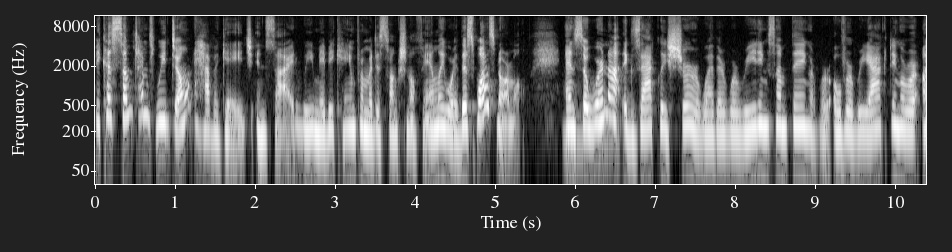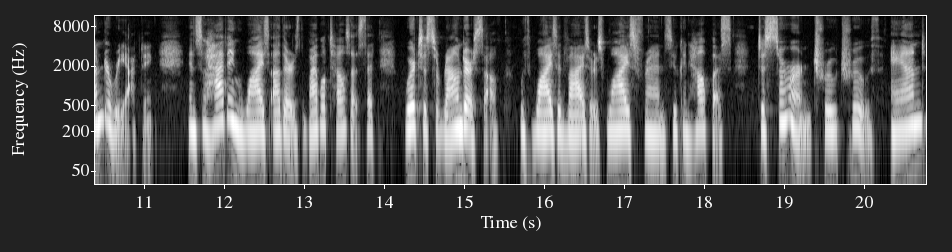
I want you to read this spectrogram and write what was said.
Because sometimes we don't have a gauge inside. We maybe came from a dysfunctional family where this was normal. And so we're mm. not exactly sure whether we're reading something or we're overreacting or we're underreacting. And so having wise others, the Bible tells us that we're to surround ourselves with wise advisors, wise friends who can help us discern true truth and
